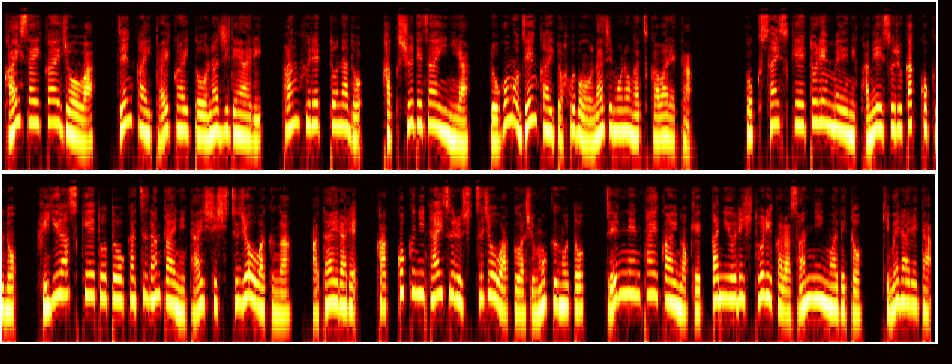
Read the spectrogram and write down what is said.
開催会場は前回大会と同じであり、パンフレットなど各種デザインやロゴも前回とほぼ同じものが使われた。国際スケート連盟に加盟する各国のフィギュアスケート統括団体に対し出場枠が与えられ、各国に対する出場枠は種目ごと、前年大会の結果により1人から3人までと決められた。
